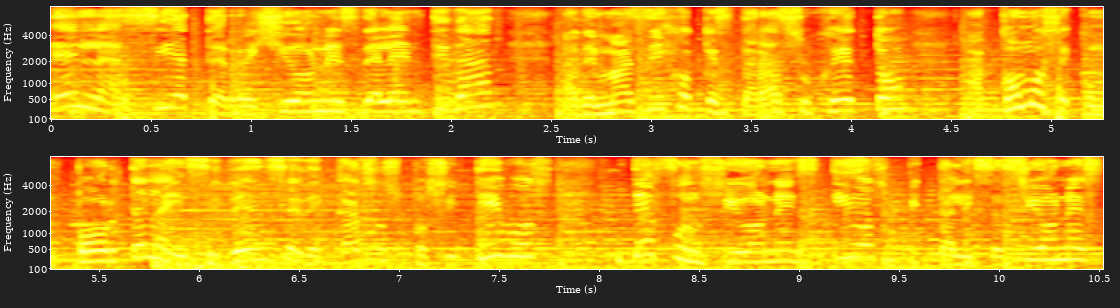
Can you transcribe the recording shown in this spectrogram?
en las siete regiones de la entidad. Además, dijo que estará sujeto a cómo se comporte la incidencia de casos positivos, defunciones y hospitalizaciones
